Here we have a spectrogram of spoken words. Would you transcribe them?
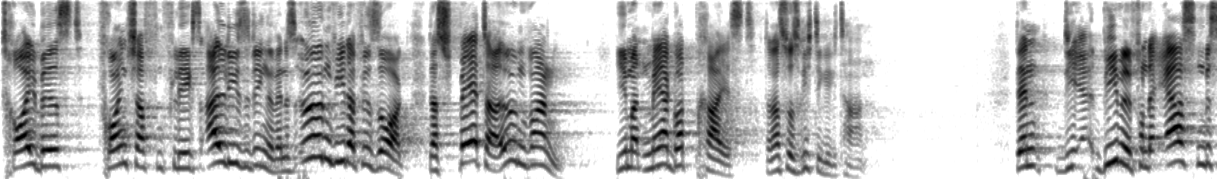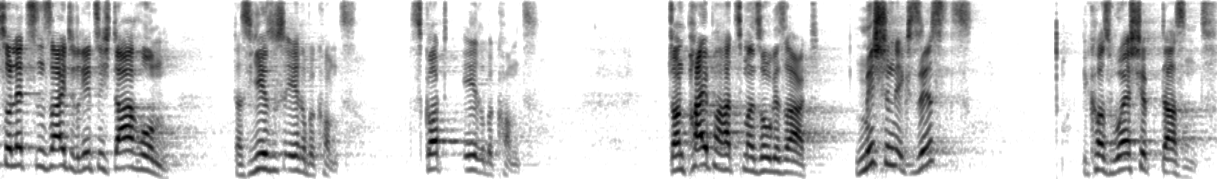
treu bist, Freundschaften pflegst, all diese Dinge, wenn es irgendwie dafür sorgt, dass später, irgendwann, jemand mehr Gott preist, dann hast du das Richtige getan. Denn die Bibel von der ersten bis zur letzten Seite dreht sich darum, dass Jesus Ehre bekommt, dass Gott Ehre bekommt. John Piper hat es mal so gesagt, Mission exists because worship doesn't.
